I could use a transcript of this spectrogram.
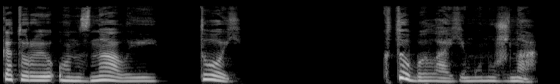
которую он знал, и той, кто была ему нужна.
